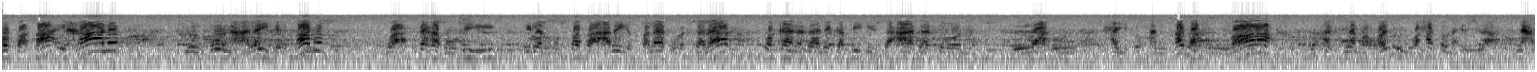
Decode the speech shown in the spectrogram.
رفقاء خالد يلقون عليه القبر وذهبوا به إلى المصطفى عليه الصلاة والسلام وكان ذلك فيه سعادة له. حيث أنقذه الله وأسلم الرجل وحسن إسلامه نعم.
